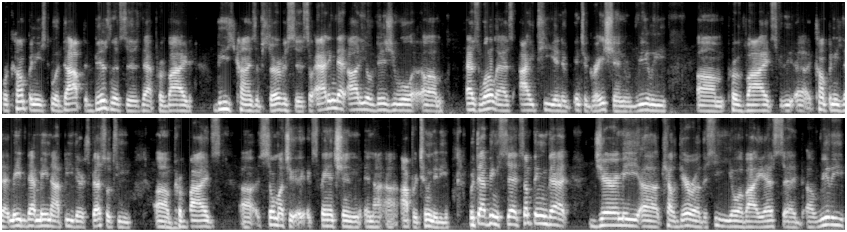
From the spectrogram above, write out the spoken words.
for companies to adopt businesses that provide these kinds of services. So adding that audio visual um, as well as IT and integration really um, provides uh, companies that maybe that may not be their specialty uh, mm-hmm. provides uh, so much expansion and uh, opportunity. With that being said, something that Jeremy uh, Caldera, the CEO of IES, said uh, really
